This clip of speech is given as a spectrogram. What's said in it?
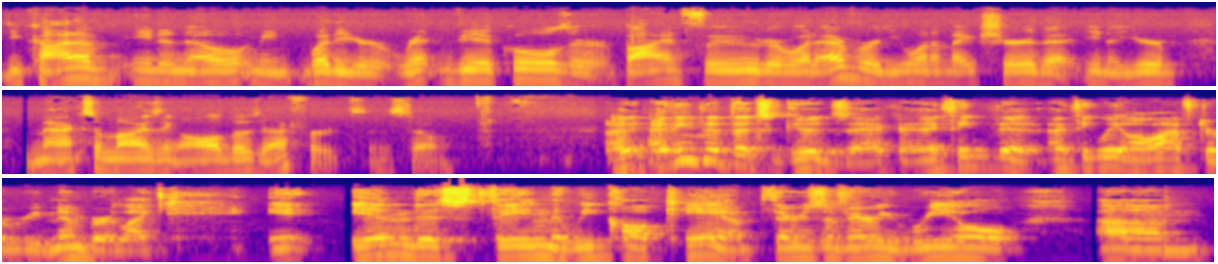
you kind of need to know. I mean, whether you're renting vehicles or buying food or whatever, you want to make sure that you know you're maximizing all those efforts, and so I, I think that that's good, Zach. I think that I think we all have to remember, like, it, in this thing that we call camp, there's a very real, um,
